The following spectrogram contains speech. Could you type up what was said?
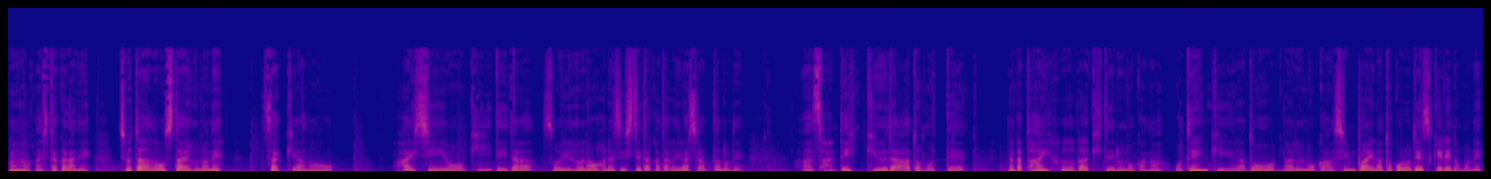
うん明日からね。ちょっとあのスタイフのねさっきあの配信を聞いていたらそういう風なお話ししてた方がいらっしゃったのであ3連休だと思ってなんか台風が来てるのかな？お天気がどうなるのか心配なところですけれどもね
